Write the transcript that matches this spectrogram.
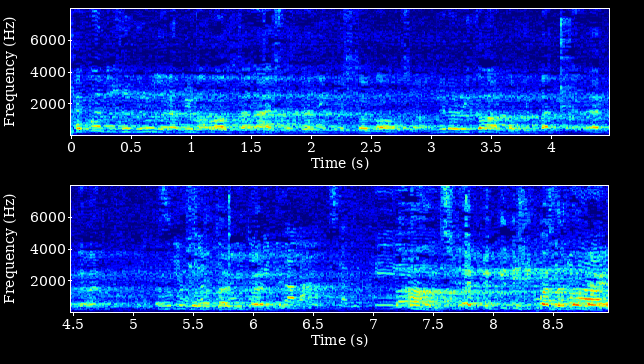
E quando sono venuto la prima volta là e sono entrato in questo coso, me lo ricordo, mi battevo. Eh, eh, sì, preso l'attacco per l'ansia perché. L'ansia, è perché dici guarda dov'è?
